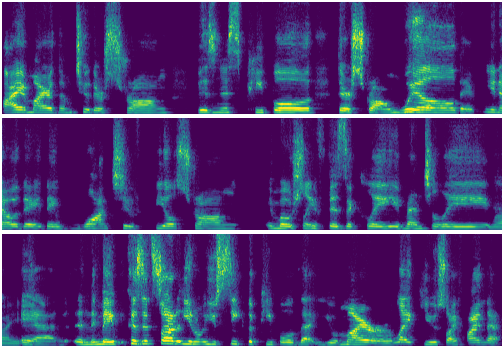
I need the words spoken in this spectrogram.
I admire them too. They're strong business people, they're strong will, they you know, they they want to feel strong emotionally physically mentally right. and and they may because it's sort of you know you seek the people that you admire or like you so i find that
